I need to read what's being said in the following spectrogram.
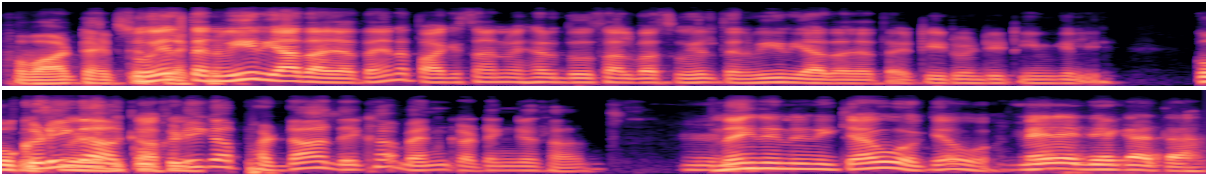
فواد ٹائپ سہیل تنویر یاد آ جاتا ہے نا پاکستان میں ہر دو سال بعد سہیل تنویر یاد آ جاتا ہے ٹی ٹوینٹی ٹیم کے لیے۔ کا کا پھڈا دیکھا بین کٹنگ کے ساتھ۔ نہیں نہیں نہیں کیا ہوا کیا ہوا؟ میں نے دیکھا تھا۔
